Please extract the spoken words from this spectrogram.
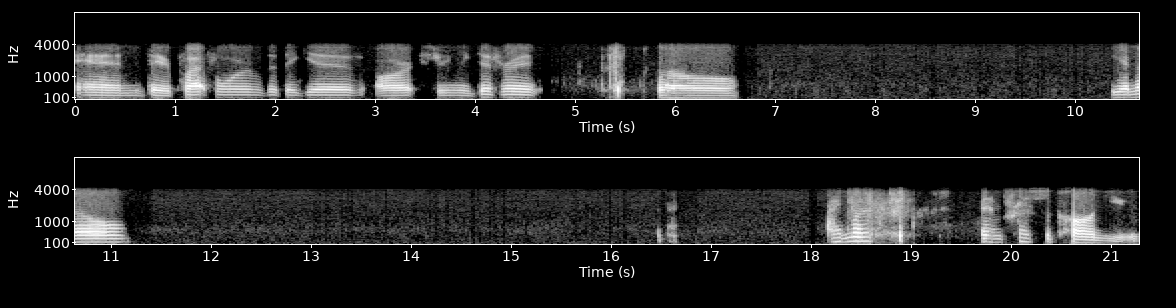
and their platforms that they give are extremely different. So, you know, I must impress upon you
